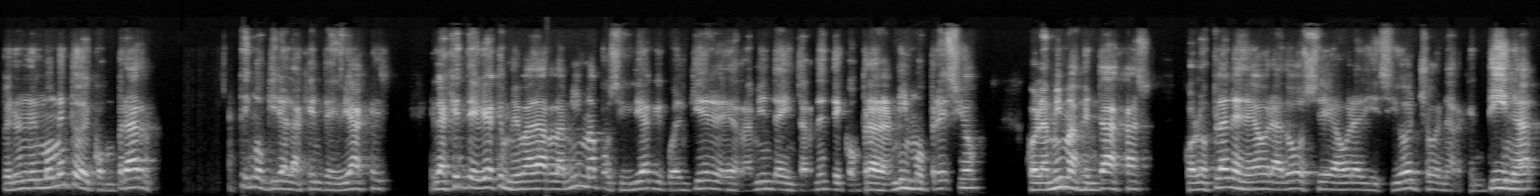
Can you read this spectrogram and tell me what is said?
pero en el momento de comprar, tengo que ir a la agente de viajes, el agente de viajes me va a dar la misma posibilidad que cualquier herramienta de Internet de comprar al mismo precio, con las mismas ventajas, con los planes de ahora 12, ahora 18 en Argentina,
